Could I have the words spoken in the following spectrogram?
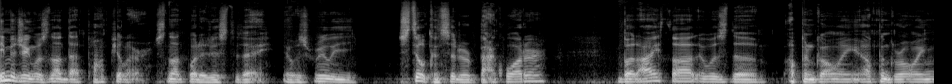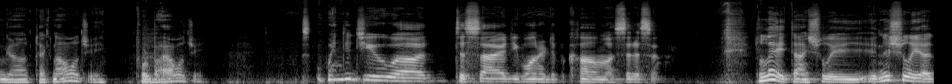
imaging was not that popular. It's not what it is today. It was really still considered backwater, but I thought it was the up and growing, up and growing uh, technology for biology. When did you uh, decide you wanted to become a citizen? Late, actually. Initially, I,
